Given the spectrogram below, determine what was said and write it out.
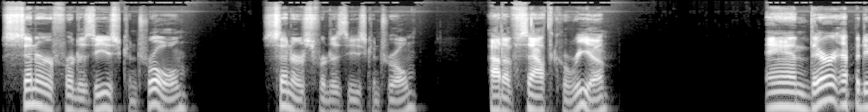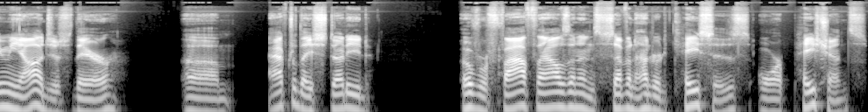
Center for Disease Control, Centers for Disease Control, out of South Korea. And their epidemiologists there, um, after they studied over 5,700 cases or patients,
